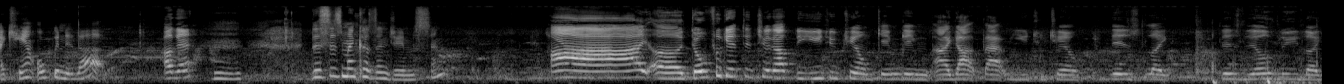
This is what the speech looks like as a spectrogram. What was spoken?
I can't open it up. Okay. this is my cousin Jameson. Hi. Uh, don't forget to check out the YouTube channel, Game Game. I got that YouTube channel. There's like, there's literally like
